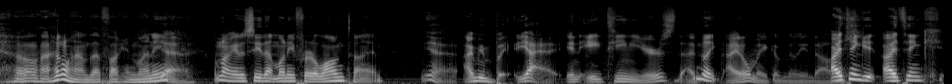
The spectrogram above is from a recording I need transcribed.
well, I don't have that fucking money. Yeah, I'm not gonna see that money for a long time. yeah. I mean, but yeah, in eighteen years, I, Like- I don't make a million dollars. I think it. I think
